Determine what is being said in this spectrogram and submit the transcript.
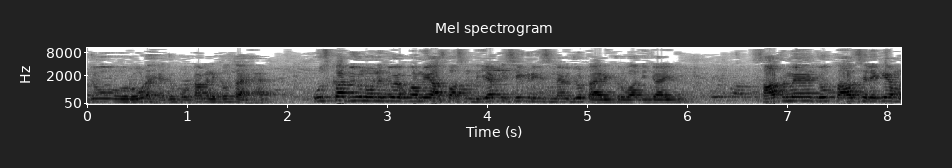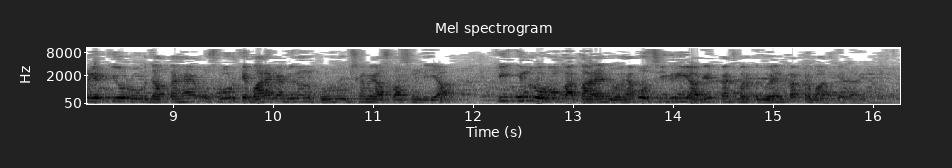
जो रोड है, जो बोटा में निकलता है, उसका भी उन्होंने जो है हमें आश्वासन दिया कि शीघ्र इसमें जो टायरिंग करवा दी जाएगी। साथ में जो ताल से लेके अमरेड की ओर रोड जाता है, उस रोड के बारे में भी उन्होंने पूर्ण रूप से हमें आश्वासन दिया कि इन रोडों का कार्य जो है वो शीघ्र ही आगे पैच वर्क जो है इनका करवा दिया जाएगा।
